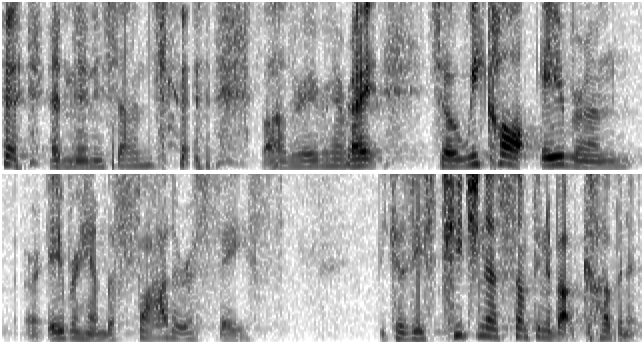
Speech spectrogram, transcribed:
had many sons. Father Abraham, right? So we call Abram or Abraham the father of faith because he's teaching us something about covenant.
